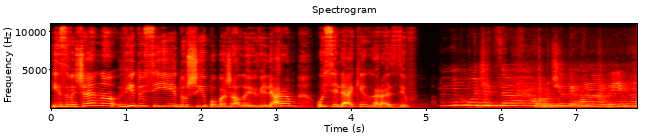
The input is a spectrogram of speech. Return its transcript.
І, звичайно, від усієї душі побажала ювілярам усіляких гараздів. Мені хочеться вручити Ганна Андріївна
